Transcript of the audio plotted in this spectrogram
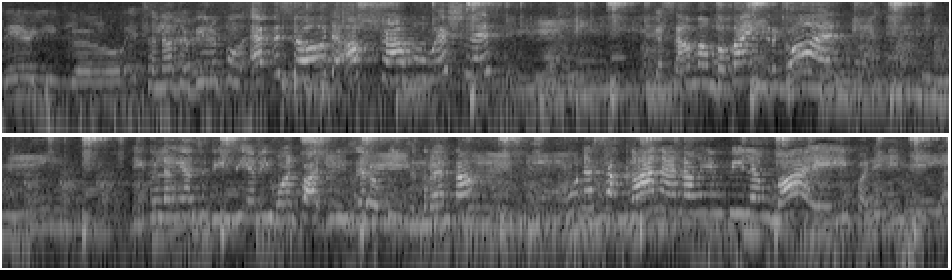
There you go. It's another beautiful episode of Travel Wishlist. Kasama ang babaeng dragon. Dito lang yan sa DCME 1530 Pizza 30. Una sa kanan ng himpilang may paninindigan.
